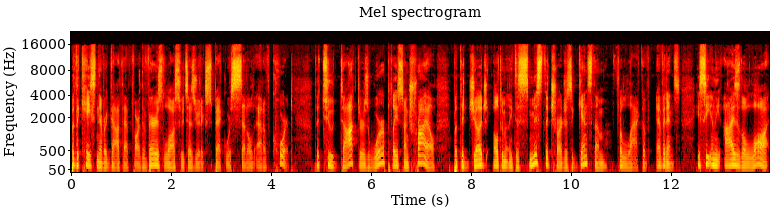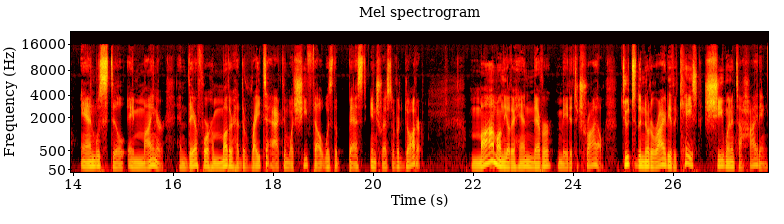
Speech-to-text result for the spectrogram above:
But the case never got that far. The various lawsuits, as you would expect, were settled out of court. The two doctors were placed on trial, but the judge ultimately dismissed the charges against them for lack of evidence. You see, in the eyes of the law, Anne was still a minor, and therefore her mother had the right to act in what she felt was the best interest of her daughter. Mom, on the other hand, never made it to trial. Due to the notoriety of the case, she went into hiding.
